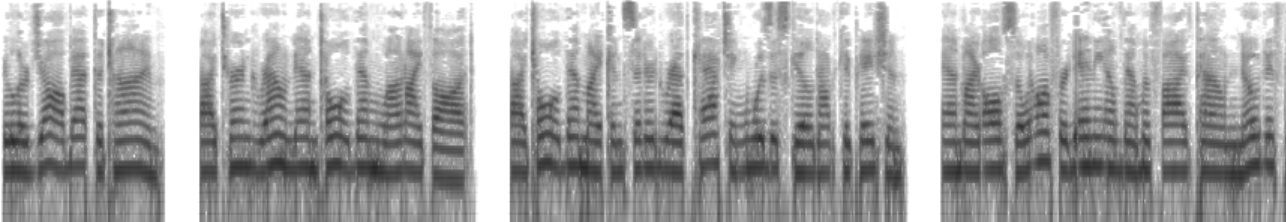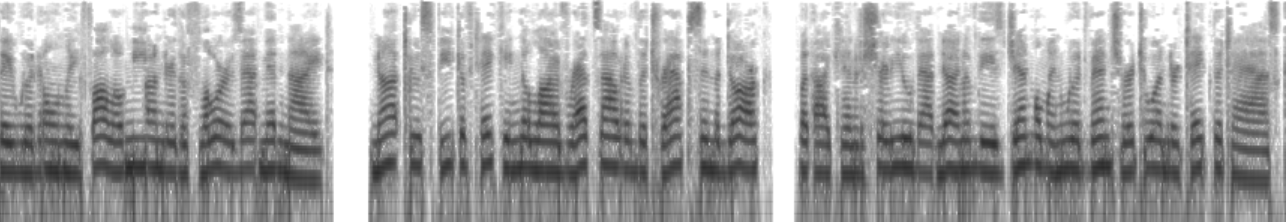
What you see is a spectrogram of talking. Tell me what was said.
particular job at the time. I turned round and told them what I thought. I told them I considered rat catching was a skilled occupation, and I also offered any of them a five pound note if they would only follow me under the floors at midnight. Not to speak of taking the live rats out of the traps in the dark, but I can assure you that none of these gentlemen would venture to undertake the task.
